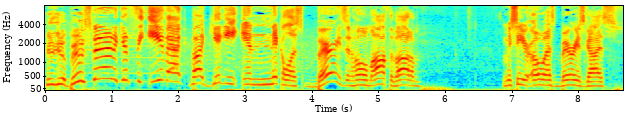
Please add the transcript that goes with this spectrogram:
He's going to boost it. It gets the evac by Gigi, and Nicholas buries it home off the bottom. Let me see your OS berries, guys.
